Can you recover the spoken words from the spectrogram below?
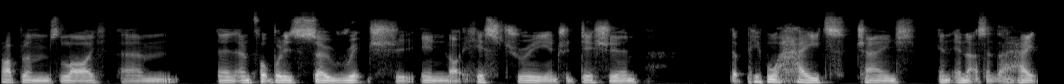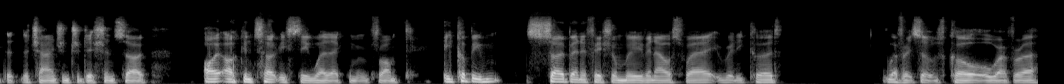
problems lie. Um, and, and football is so rich in like history and tradition that people hate change in, in that sense. They hate the, the change in tradition. So I, I can totally see where they're coming from. It could be so beneficial moving elsewhere. It really could, whether it's Earls Court or whether uh,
